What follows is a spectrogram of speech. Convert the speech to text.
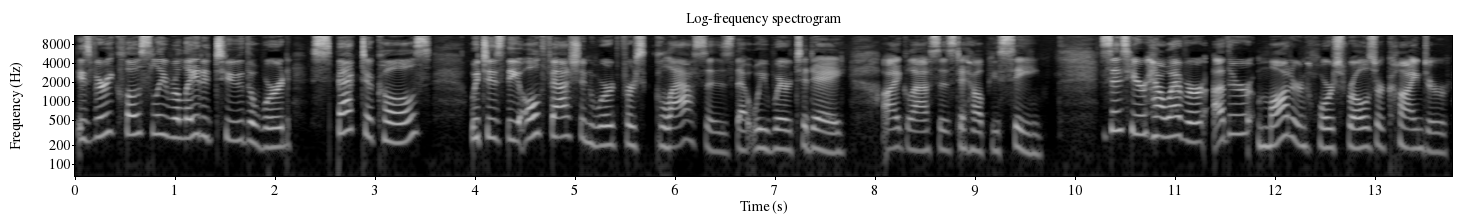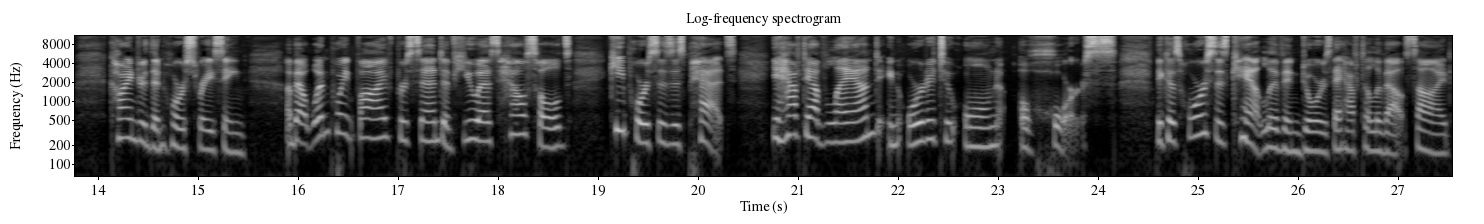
is very closely related to the word spectacles, which is the old fashioned word for glasses that we wear today, eyeglasses to help you see. It says here, however, other modern horse roles are kinder, kinder than horse racing. About 1.5% of U.S. households keep horses as pets. You have to have land in order to own a horse because horses can't live indoors, they have to live outside.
